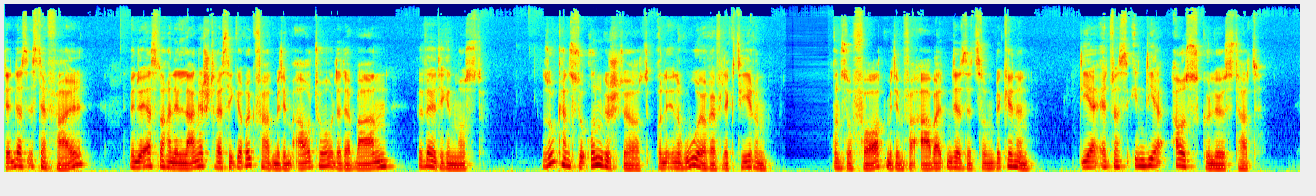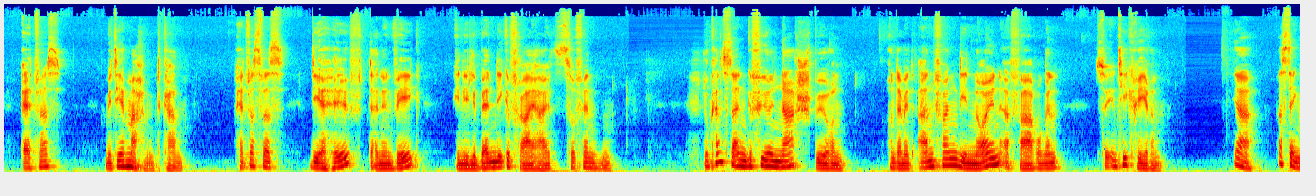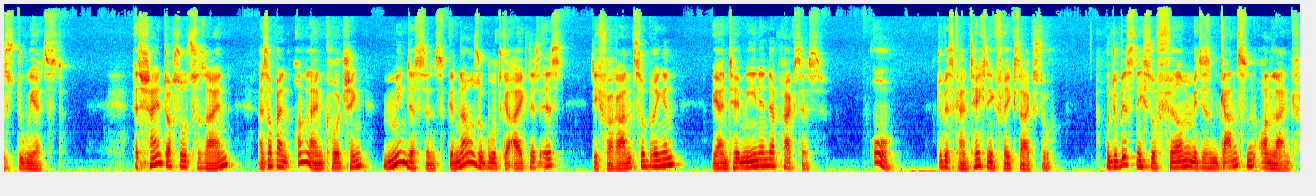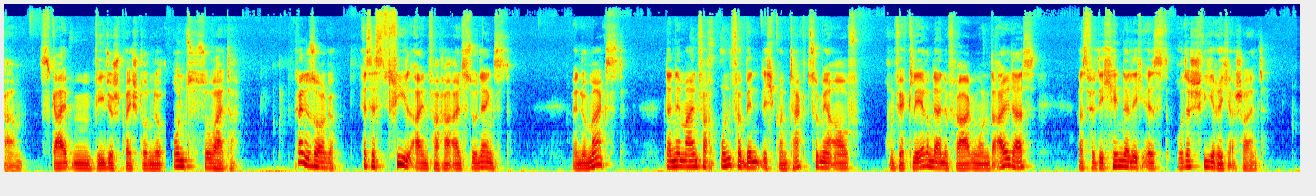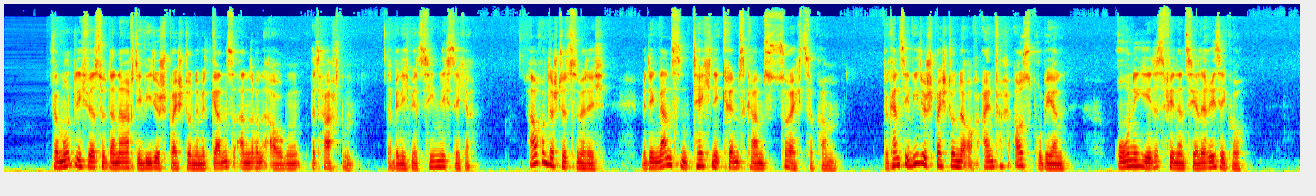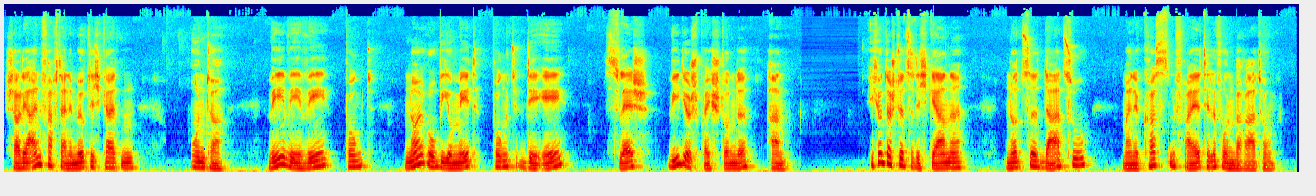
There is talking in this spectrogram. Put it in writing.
Denn das ist der Fall, wenn du erst noch eine lange stressige Rückfahrt mit dem Auto oder der Bahn bewältigen musst. So kannst du ungestört und in Ruhe reflektieren und sofort mit dem Verarbeiten der Sitzung beginnen, die er etwas in dir ausgelöst hat, etwas mit dir machen kann, etwas, was dir hilft, deinen Weg in die lebendige Freiheit zu finden. Du kannst deinen Gefühlen nachspüren und damit anfangen, die neuen Erfahrungen zu integrieren. Ja, was denkst du jetzt? Es scheint doch so zu sein, als ob ein Online-Coaching mindestens genauso gut geeignet ist, dich voranzubringen wie ein Termin in der Praxis. Oh, du bist kein Technikfreak, sagst du. Und du bist nicht so firm mit diesem ganzen Online-Kram. Skypen, Videosprechstunde und so weiter. Keine Sorge, es ist viel einfacher, als du denkst. Wenn du magst, dann nimm einfach unverbindlich Kontakt zu mir auf und wir klären deine Fragen und all das, was für dich hinderlich ist oder schwierig erscheint. Vermutlich wirst du danach die Videosprechstunde mit ganz anderen Augen betrachten. Da bin ich mir ziemlich sicher. Auch unterstützen wir dich, mit dem ganzen Technik-Krimskrams zurechtzukommen. Du kannst die Videosprechstunde auch einfach ausprobieren, ohne jedes finanzielle Risiko. Schau dir einfach deine Möglichkeiten unter www.neurobiomed.de slash Videosprechstunde an. Ich unterstütze dich gerne, nutze dazu meine kostenfreie Telefonberatung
